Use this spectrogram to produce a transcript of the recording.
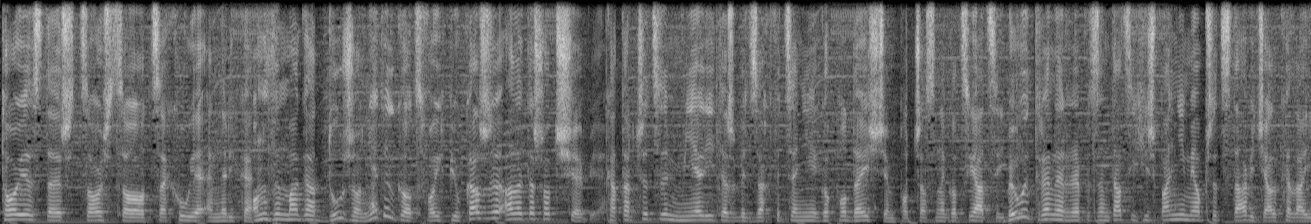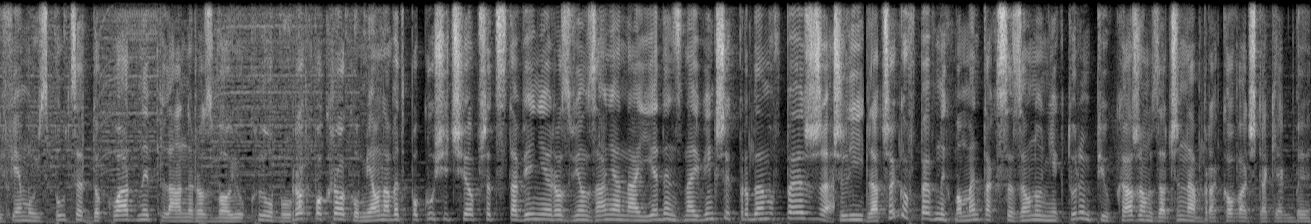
to jest też coś, co cechuje Enrique. On wymaga dużo nie tylko od swoich piłkarzy, ale też od siebie. Katarczycy mieli też być zachwyceni jego podejściem podczas negocjacji. Były trener reprezentacji Hiszpanii miał przedstawić Al-Khelaifiemu i spółce dokładny plan rozwoju klubu. Krok po kroku miał nawet pokusić się o przedstawienie rozwiązania na jeden z największych problemów PSG, czyli dlaczego w pewnych momentach sezonu niektórym piłkarzom zaczyna brakować tak jakby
